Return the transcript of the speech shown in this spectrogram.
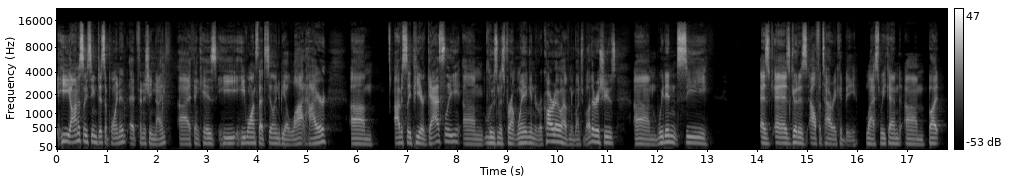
he honestly seemed disappointed at finishing ninth. Uh, I think his, he, he wants that ceiling to be a lot higher. Um, obviously Pierre Gasly um, losing his front wing into Ricciardo, having a bunch of other issues. Um, we didn't see as as good as Alpha Tauri could be last weekend. Um, but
